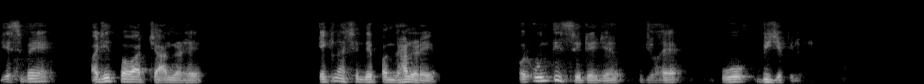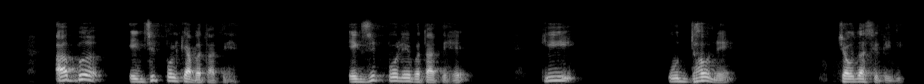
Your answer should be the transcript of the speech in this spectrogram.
जिसमें अजित पवार चार लड़े, एक नाथ शिंदे 15 लड़े और 29 सीटें जो जो है, वो बीजेपी लड़ी। अब एग्ज़िट पोल क्या बताते हैं? एग्ज़िट पोल ये बताते हैं कि उद्धव ने 14 सीटें जीती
